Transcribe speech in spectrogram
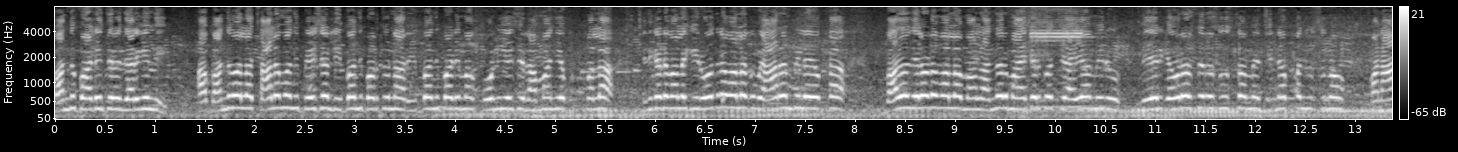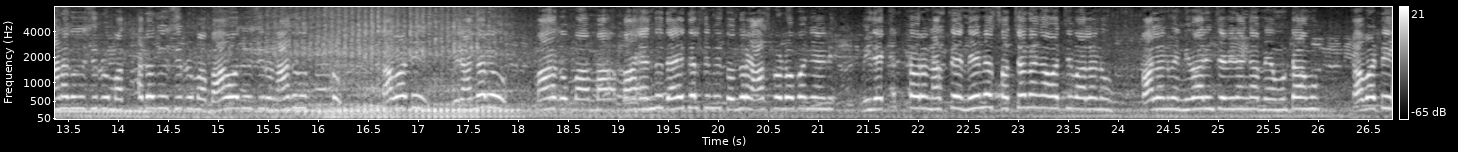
బంద్ పాటించడం జరిగింది. ఆ బంద్ వల్ల చాలా మంది పేషెంట్లు ఇబ్బంది పడుతున్నారు. ఇబ్బంది పడి మాకు ఫోన్ చేసి రమ్మని చెప్పడం వల్ల ఎందుకంటే వాళ్ళకి ఈ రోజున వాళ్ళకు ఆర్ఎంపీల యొక్క బాధ తెలవడం వల్ల మళ్ళీ అందరూ మా దగ్గరికి వచ్చి అయ్యా మీరు మీ దగ్గరికి ఎవరు వస్తారో చూస్తాం. మేము చిన్నప్పటి చూస్తున్నాం. మా నాన్నకు చూసిర్రు మా తాత చూసిర్రు మా బావ చూసిర్రు నాకు చూసిర్రు. కాబట్టి మీరందరూ మాకు మా మా మా ఎందు దయ మీరు తొందరగా హాస్పిటల్ ఓపెన్ చేయండి. మీ దగ్గరికి ఎవరైనా వస్తే మేమే స్వచ్ఛందంగా వచ్చి వాళ్ళను వాళ్ళని మేము నివారించే విధంగా మేము ఉంటాము. కాబట్టి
